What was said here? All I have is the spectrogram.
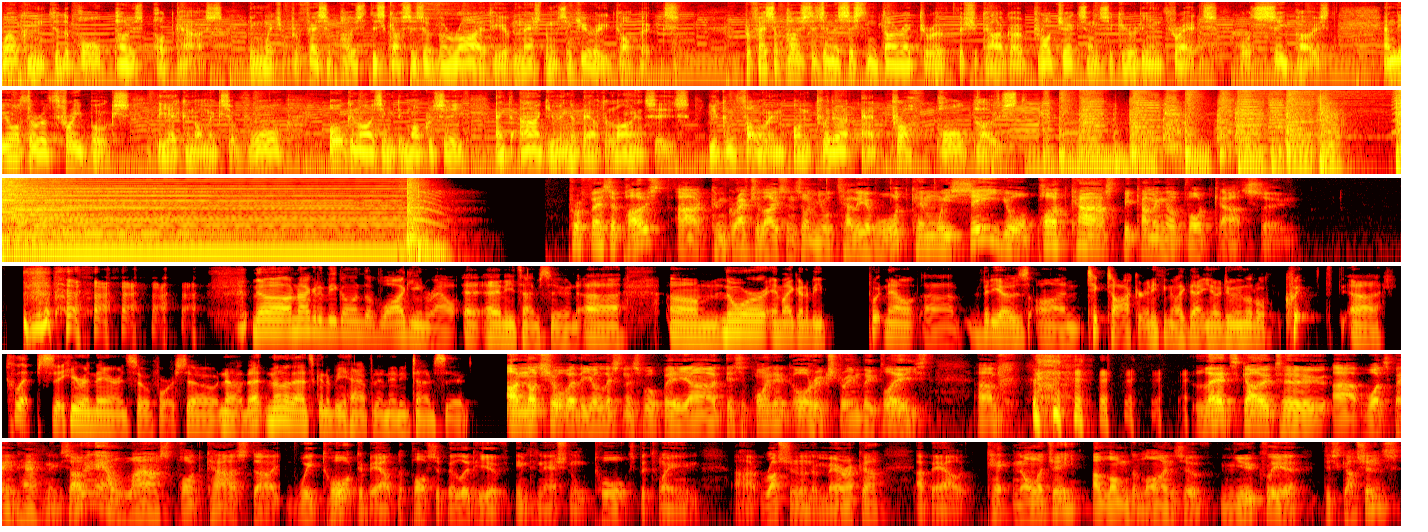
Welcome to the Paul Poast Podcast, in which Professor Poast discusses a variety of national security topics. Professor Poast is an assistant director of the Chicago Projects on Security and Threats, or CPOST, and the author of three books The Economics of War, Organising Democracy, and Arguing About Alliances. You can follow him on Twitter at Prof. Paul Poast. Professor Poast, uh, congratulations on your Telly Award. Can we see your podcast becoming a vodcast soon? no, I'm not going to be going the vlogging route anytime soon. Uh, um, nor am I going to be putting out uh, videos on TikTok or anything like that. You know, doing little quick uh, clips here and there and so forth. So no, that none of that's going to be happening anytime soon. I'm not sure whether your listeners will be uh, disappointed or extremely pleased. Um, let's go to uh, what's been happening. So, in our last podcast, uh, we talked about the possibility of international talks between uh, Russia and America about technology along the lines of nuclear discussions.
